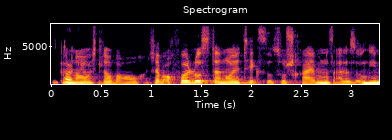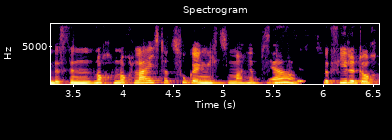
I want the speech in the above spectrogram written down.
Genau, ich glaube auch. Ich habe auch voll Lust, da neue Texte zu schreiben, das alles irgendwie ein bisschen noch, noch leichter zugänglich zu machen. Ich habe das ja. Gefühl, es ist für viele doch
